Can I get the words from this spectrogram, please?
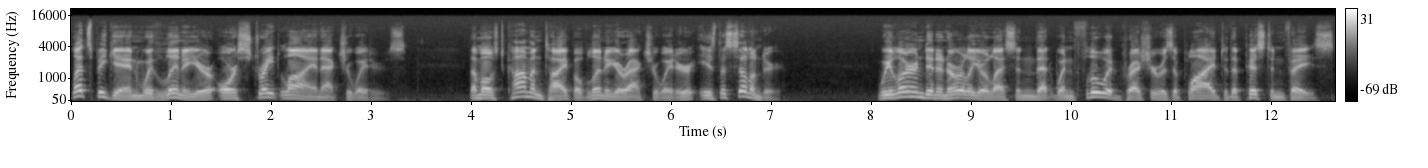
Let's begin with linear or straight line actuators. The most common type of linear actuator is the cylinder. We learned in an earlier lesson that when fluid pressure is applied to the piston face,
